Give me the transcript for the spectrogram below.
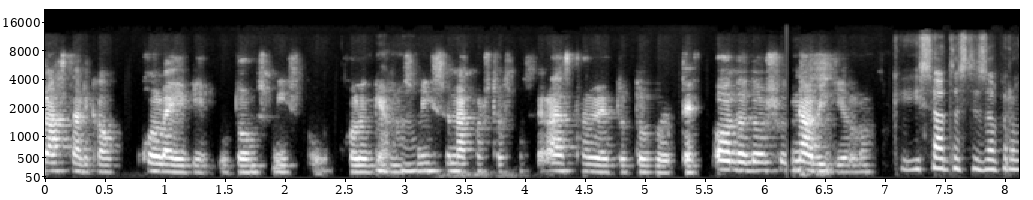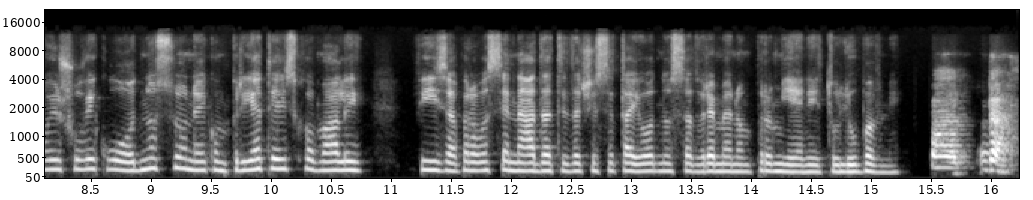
rastali kao kolege u tom smislu, u kolegijalnom smislu, nakon što smo se rastali, eto to je tek onda došlo na vidjelo. Ok, I sada ste zapravo još uvijek u odnosu, nekom prijateljskom, ali vi zapravo se nadate da će se taj odnos sad vremenom promijeniti u ljubavni. Pa da,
